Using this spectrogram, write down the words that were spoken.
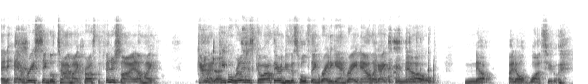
And every single time I cross the finish line, I'm like, God, people really just go out there and do this whole thing right again, right now? Like, I, no, no, I don't want to.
